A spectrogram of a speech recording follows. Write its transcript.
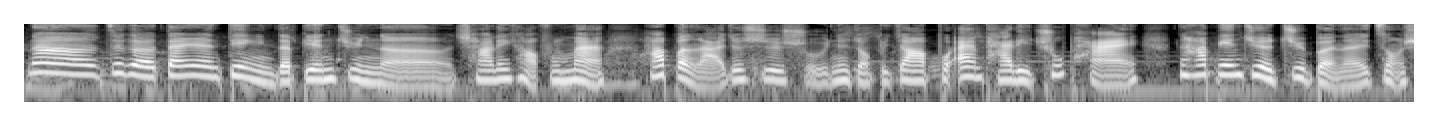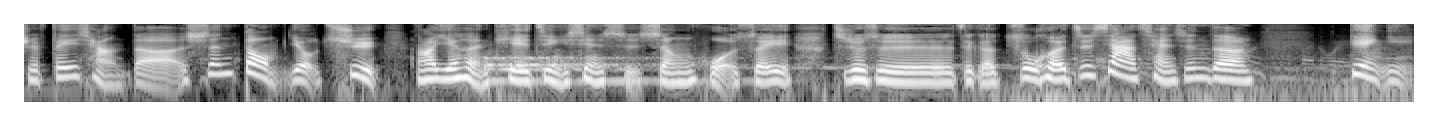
那这个担任电影的编剧呢，查理考夫曼，他本来就是属于那种比较不按牌理出牌。那他编剧的剧本呢，总是非常的生动有趣，然后也很贴近现实生活，所以这就是这个组合之下产生的电影。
